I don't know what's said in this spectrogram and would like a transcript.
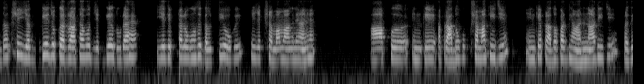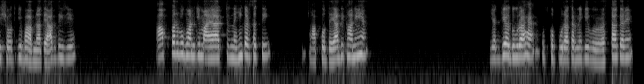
दक्ष यज्ञ जो कर रहा था, वो यज्ञ अधूरा है। ये देवता लोगों से गलती हो गई। ये क्षमा मांगने आए हैं। आप इनके अपराधों को क्षमा कीजिए। इनके अपराधों पर ध्यान ना दीजिए। प्रतिशोध की भावना त्याग दीजिए। आप पर भगवान की माया एक्ट नहीं कर सकती। आपको दया दिखानी है। यज्ञ अधूरा है, उसको पूरा करने की व्यवस्था करें,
